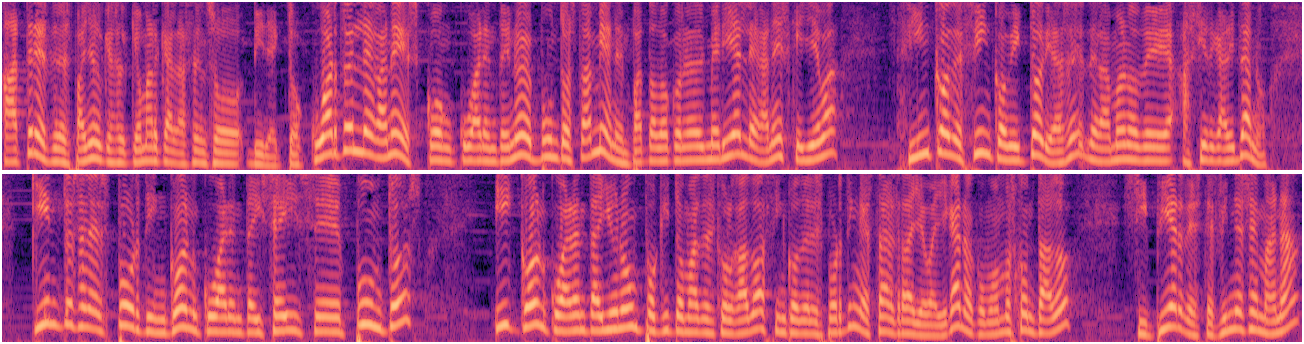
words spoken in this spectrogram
a 3 del español, que es el que marca el ascenso directo. Cuarto el Leganés, con 49 puntos también, empatado con el Almería, el Leganés que lleva 5 de 5 victorias ¿eh? de la mano de Asier Garitano. Quinto es el Sporting con 46 eh, puntos. Y con 41, un poquito más descolgado a 5 del Sporting, está el Rayo Vallecano. Como hemos contado, si pierde este fin de semana,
